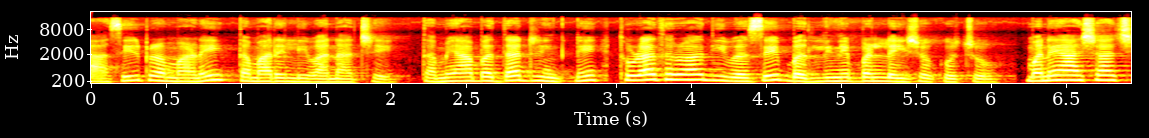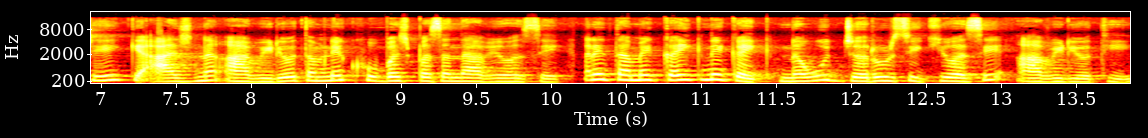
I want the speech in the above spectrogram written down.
તાસીર પ્રમાણે તમારે લેવાના છે. તમે આ બધા ડ્રિંકને થોડા થોડા દિવસે બદલીને પણ લઈ શકો છો. મને આશા છે કે આજનો આ વીડિયો તમને ખૂબ જ પસંદ આવ્યો હશે અને તમે કંઈક ને કંઈક નવું જરૂર શીખ્યું હશે આ વિડીયોથી.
